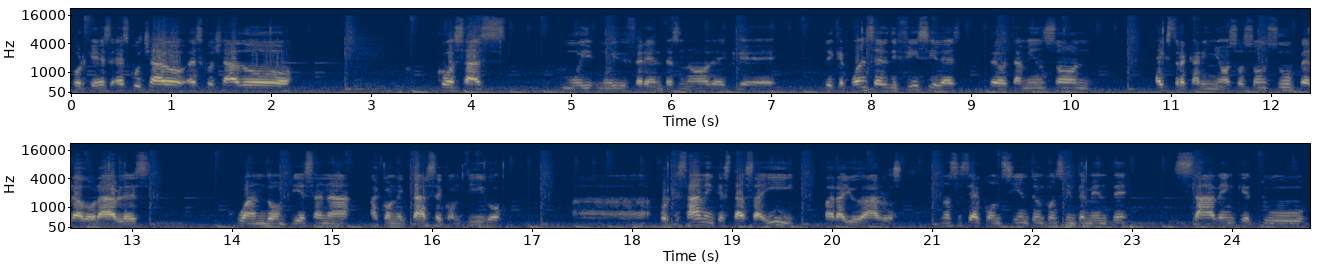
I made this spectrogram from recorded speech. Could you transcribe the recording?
Porque he escuchado, he escuchado cosas muy, muy diferentes, ¿no? De que, de que pueden ser difíciles, pero también son extra cariñosos, son súper adorables cuando empiezan a, a conectarse contigo, uh, porque saben que estás ahí para ayudarlos. No sé si sea consciente o inconscientemente, saben que tú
